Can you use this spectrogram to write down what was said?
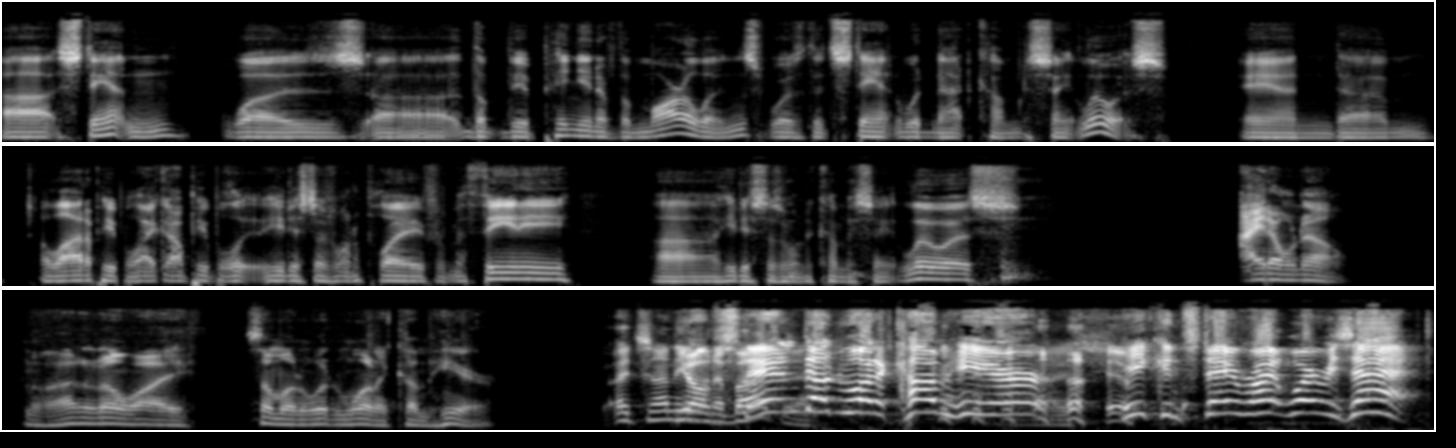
uh, Stanton was uh, the the opinion of the Marlins was that Stanton would not come to St. Louis, and um, a lot of people like oh people he just doesn't want to play for Matheny. Uh, he just doesn't want to come to St. Louis. I don't know. No, I don't know why someone wouldn't want to come here. It's not You know, even if about Stan that. doesn't want to come here. he can stay right where he's at.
